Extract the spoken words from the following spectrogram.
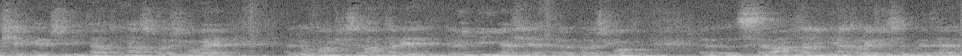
všechny přivítat u nás v Pelřimově. Doufám, že se vám tady líbí a že eh, Pelřimov eh, se vám zalíbí natolik, že se budete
